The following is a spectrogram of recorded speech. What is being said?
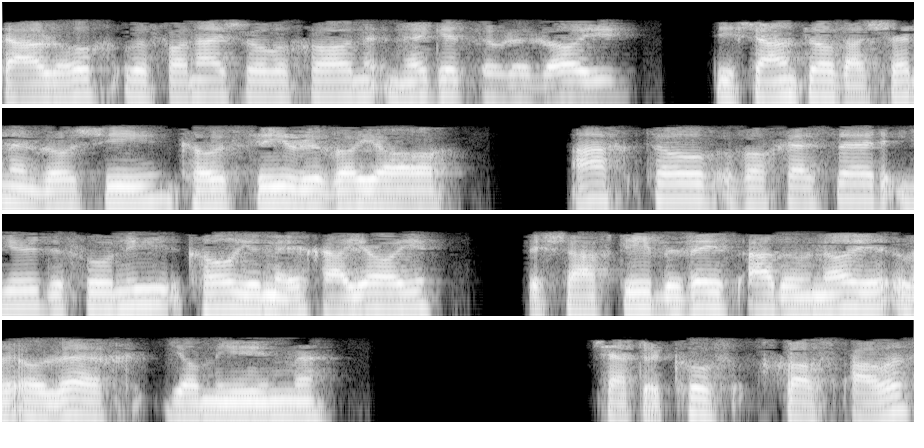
Taruch lefanai neged dishanto vashemen roshi kosi rivoya ach tov kol yemei chayoi v'shafti b'veis adonoi yomim. Chapter Kuf Chaf Aleph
